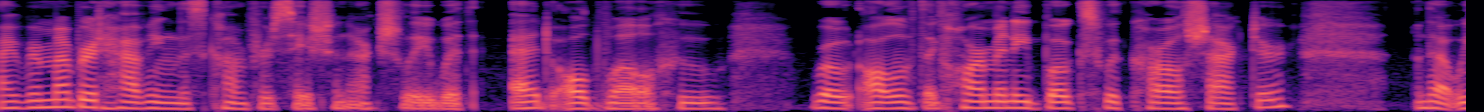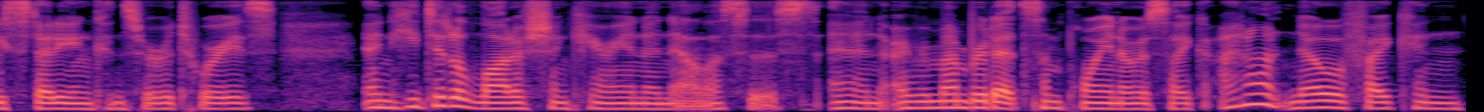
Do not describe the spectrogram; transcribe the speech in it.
I remembered having this conversation actually with Ed Aldwell, who wrote all of the harmony books with Carl Schachter that we study in conservatories. And he did a lot of Schenkerian analysis. And I remembered at some point, I was like, I don't know if I can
